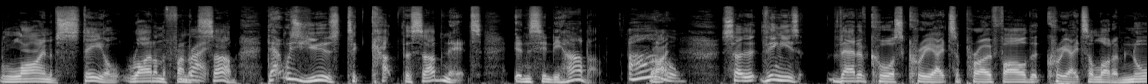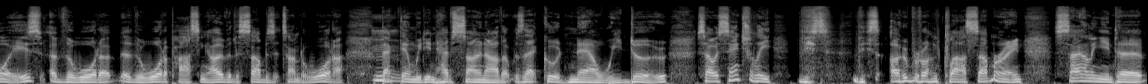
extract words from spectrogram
line of steel right on the front of the sub that was used to cut the sub nets in Sydney Harbour. Oh. Right. So the thing is. That of course creates a profile that creates a lot of noise of the water, of the water passing over the sub as it's underwater. Back hmm. then we didn't have sonar that was that good. Now we do. So essentially, this this Oberon class submarine sailing into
